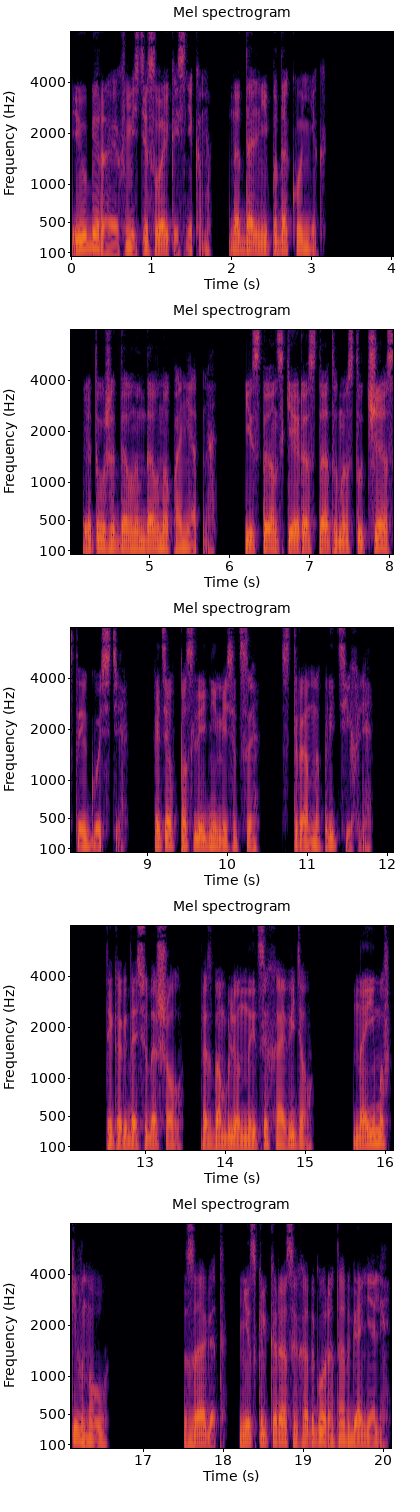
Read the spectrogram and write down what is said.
и убирая их вместе с лайкосником на дальний подоконник. Это уже давным-давно понятно. Истанские аэростат у нас тут частые гости, хотя в последние месяцы странно притихли. «Ты когда сюда шел, разбомбленные цеха видел?» Наимов кивнул. За год несколько раз их от города отгоняли,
